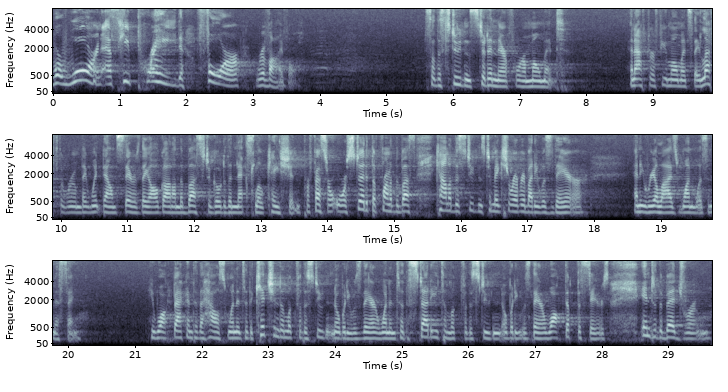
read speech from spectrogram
were worn as he prayed for revival. So the students stood in there for a moment And after a few moments, they left the room. They went downstairs. They all got on the bus to go to the next location. Professor Orr stood at the front of the bus, counted the students to make sure everybody was there, and he realized one was missing. He walked back into the house, went into the kitchen to look for the student, nobody was there, went into the study to look for the student, nobody was there, walked up the stairs into the bedroom,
